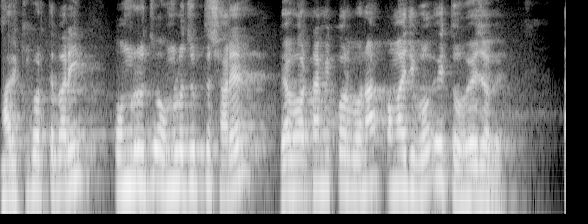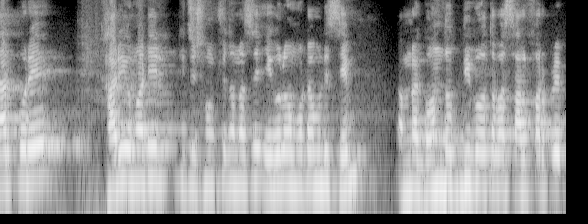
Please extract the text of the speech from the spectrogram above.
আর কি করতে পারি? অম্ল অম্লযুক্ত সারের ব্যবহারটা আমি করব না, কমাই দিব, এই তো হয়ে যাবে। তারপরে ক্ষারীয় মাটির কিছু সংশোধন আছে এগুলো মোটামুটি সেম আমরা গন্ধক দিব অথবা সালফার প্রয়োগ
